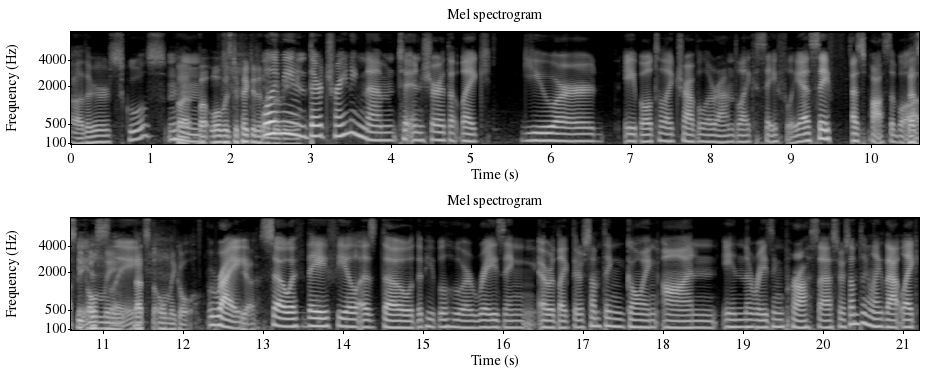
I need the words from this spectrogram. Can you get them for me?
other schools, Mhm. but but what was depicted in the movie? well, I mean, they're training them to ensure that like you are able to like travel around like safely, as safe as possible. that's the obviously. only that's the only goal. Right. Yeah. So if they feel as though the people who are raising or like there's something going on in the raising process or something like that, like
